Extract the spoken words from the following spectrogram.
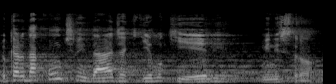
Eu quero dar continuidade àquilo que ele ministrou.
